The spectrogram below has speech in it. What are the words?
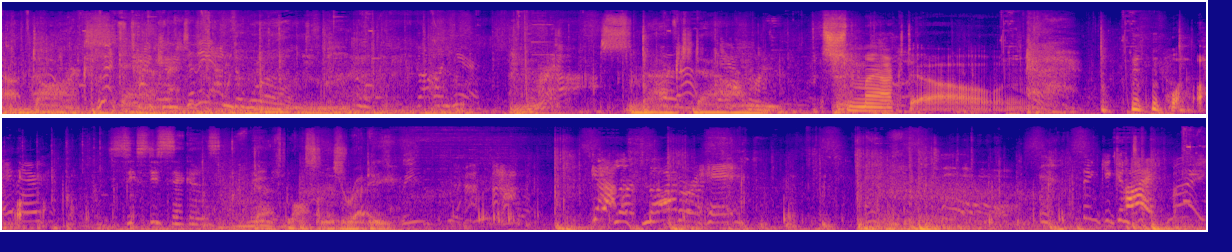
A dark Take him to the underworld. smacked down. Smackdown. wow. 60 seconds. Death Blossom is ready. Got a ahead! Think you can Hi. take me?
